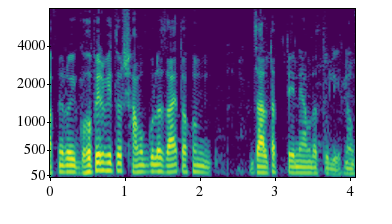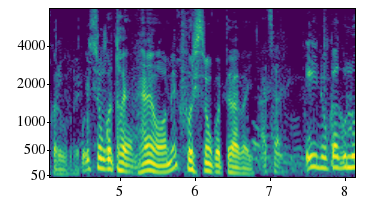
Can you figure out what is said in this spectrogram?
আপনার ওই ঘোপের ভিতর শামুকগুলো যায় তখন জালটা টেনে আমরা তুলি নৌকার উপরে। পরিশ্রম করতে হয় হ্যাঁ অনেক পরিশ্রম করতে হয় ভাই। আচ্ছা এই নৌকাগুলো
